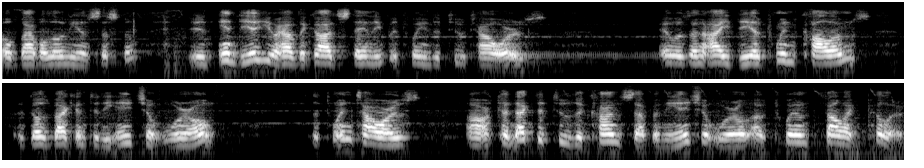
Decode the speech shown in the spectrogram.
old Babylonian system. In India, you have the god standing between the two towers. It was an idea of twin columns. It goes back into the ancient world. The twin towers are connected to the concept in the ancient world of twin phallic pillars.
